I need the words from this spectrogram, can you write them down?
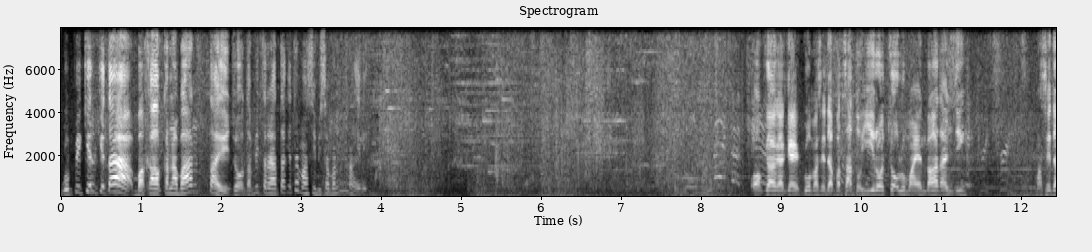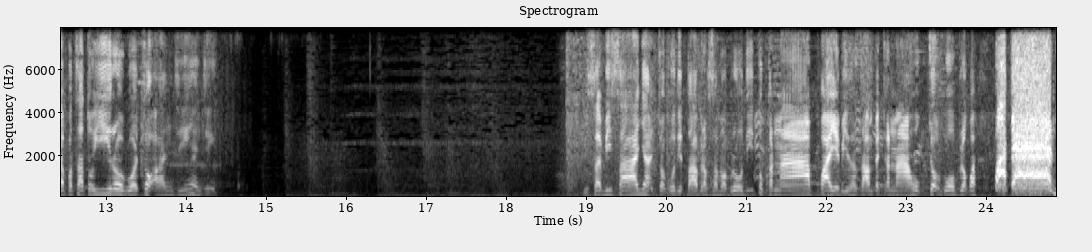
Gue pikir kita bakal kena bantai, cok. Tapi ternyata kita masih bisa menang ini. Oke oke oke, gue masih dapat satu hero, cok. Lumayan banget anjing. Masih dapat satu hero gue, cok. Anjing anjing. Bisa-bisanya, cok. Gue ditabrak sama Brody itu kenapa ya bisa sampai kena hook, cok. Goblok. Paten!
